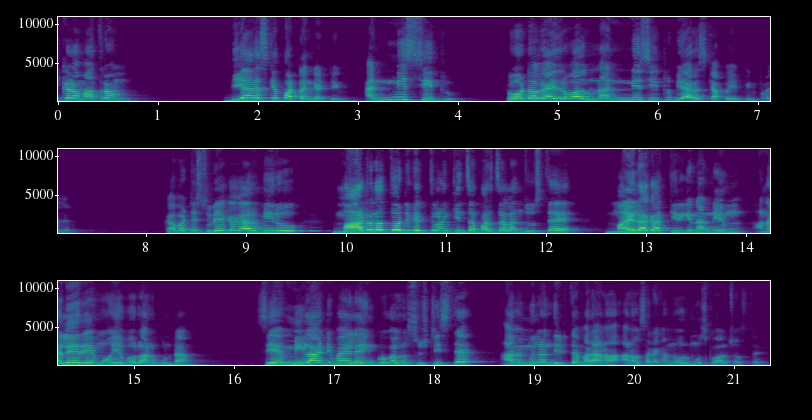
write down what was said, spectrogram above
ఇక్కడ మాత్రం బీఆర్ఎస్కే పట్టం కట్టింది. అన్ని సీట్లు టోటల్గా హైదరాబాద్లో ఉన్న అన్ని సీట్లు బీఆర్ఎస్కి అప్పచెప్పింది ప్రజలు. కాబట్టి సురేఖ గారు మీరు మాటలతోటి వ్యక్తులను కించపరచాలని చూస్తే మహిళగా తిరిగి నన్ను ఏం అనలేరేమో ఎవరు అనుకుంటాను. సేమ్ మీలాంటి మహిళ ఇంకొకరిని సృష్టిస్తే ఆమె మిమ్మల్ని తిడితే మరి అన అనవసరంగా నోరు మూసుకోవాల్సి వస్తుంది.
